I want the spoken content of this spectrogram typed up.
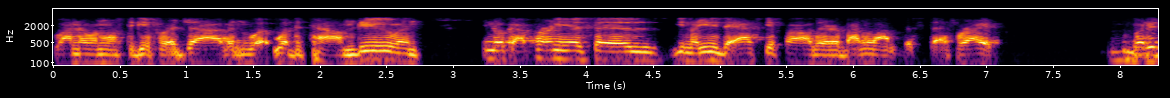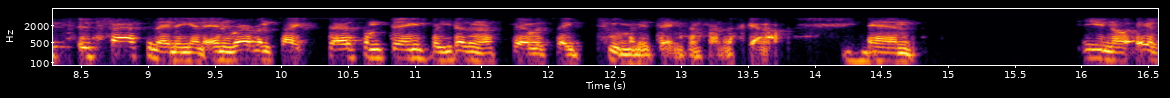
why no one wants to give her a job, and what what did Tom do? And you know, Calpurnia says, you know, you need to ask your father about a lot of this stuff, right? Mm-hmm. But it's it's fascinating, and, and Reverend Sykes says some things, but he doesn't necessarily say too many things in front of Scout. Mm-hmm. And you know, if,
